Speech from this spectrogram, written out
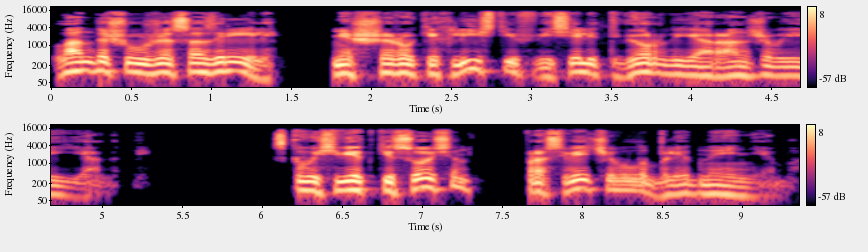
Ландыши уже созрели, меж широких листьев висели твердые оранжевые ягоды. Сквозь ветки сосен просвечивало бледное небо.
